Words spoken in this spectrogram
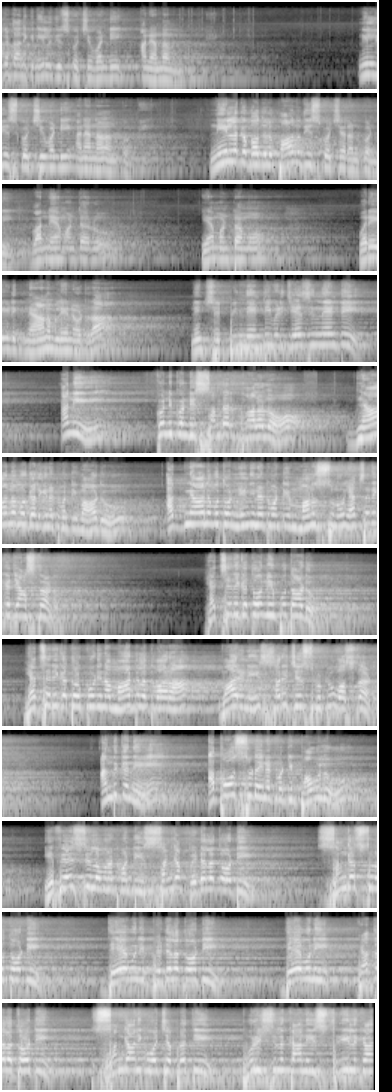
తాగటానికి నీళ్ళు తీసుకొచ్చి ఇవ్వండి అని అన్నాను అనుకోండి. నీళ్ళు తీసుకొచ్చి ఇవ్వండి అని అన్నాను అనుకోండి. నీళ్ళకు బదులు పాలు తీసుకొచ్చారు అనుకోండి వాడిని ఏమంటారు? ఏమంటాము? వరే వీడి జ్ఞానం లేనోడురా నేను చెప్పిందేంటి వీడు చేసిందేంటి అని కొన్ని కొన్ని సందర్భాలలో జ్ఞానము కలిగినటువంటి వాడు అజ్ఞానముతో నిండినటువంటి మనస్సును హెచ్చరిక చేస్తాడు. హెచ్చరికతో నింపుతాడు. హెచ్చరికతో కూడిన మాటల ద్వారా వారిని సరి చేసుకుంటూ వస్తాడు. అందుకనే అపోస్తుడైనటువంటి పౌలు ఎఫేసులో ఉన్నటువంటి సంఘ బిడ్డలతోటి సంఘస్థులతోటి దేవుని బిడ్డలతోటి దేవుని పెద్దలతోటి సంఘానికి వచ్చే ప్రతి పురుషులు కానీ స్త్రీలు కానీ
